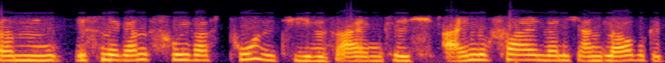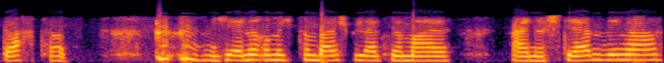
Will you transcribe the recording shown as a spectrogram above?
ähm, ist mir ganz früh was Positives eigentlich eingefallen, wenn ich an Glaube gedacht habe. Ich erinnere mich zum Beispiel, als wir mal eine Sternsinger,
